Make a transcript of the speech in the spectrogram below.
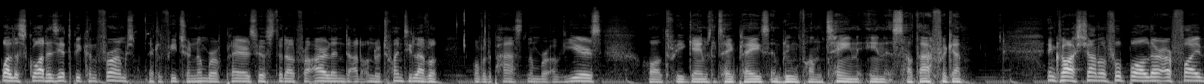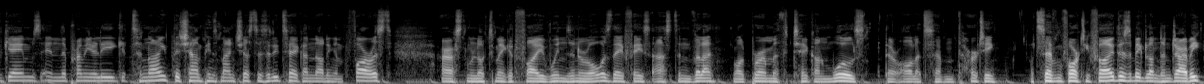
While the squad has yet to be confirmed, it'll feature a number of players who have stood out for Ireland at under 20 level over the past number of years. All three games will take place in Bloemfontein in South Africa. In cross channel football, there are five games in the Premier League tonight. The champions Manchester City take on Nottingham Forest. Arsenal look to make it five wins in a row as they face Aston Villa, while Bournemouth take on Wolves. They're all at 7.30. At 7.45 there's a big London derby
